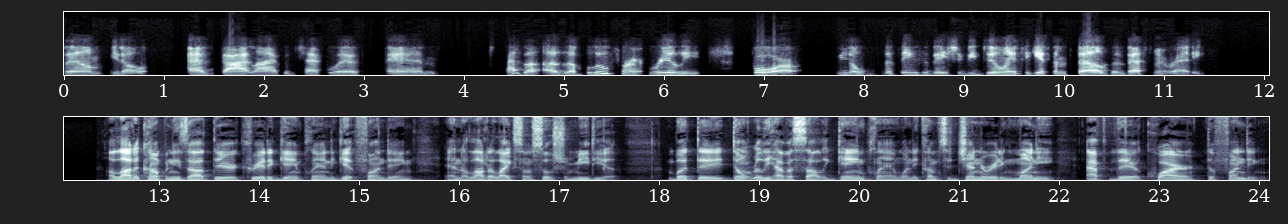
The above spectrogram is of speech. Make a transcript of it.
them, you know, as guidelines and checklists and as a as a blueprint really for you know the things that they should be doing to get themselves investment ready. A lot of companies out there create a game plan to get funding and a lot of likes on social media, but they don't really have a solid game plan when it comes to generating money after they acquire the funding.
